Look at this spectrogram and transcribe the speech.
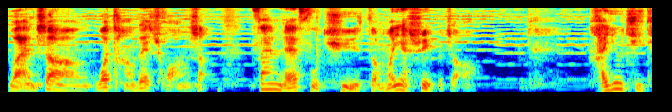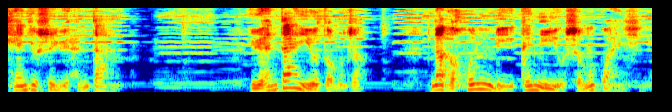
晚上我躺在床上，翻来覆去，怎么也睡不着。还有几天就是元旦了，元旦又怎么着？那个婚礼跟你有什么关系？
